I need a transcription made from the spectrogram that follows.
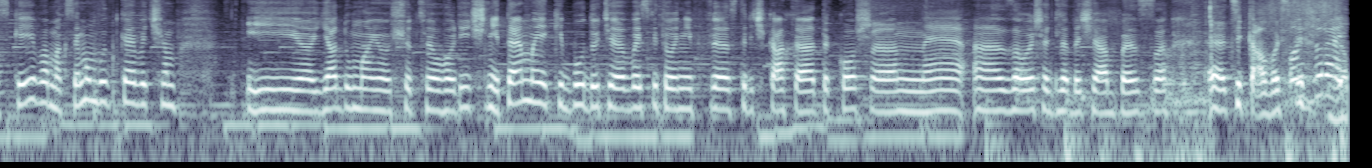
з Києва Максимом Будкевичем. І я думаю, що цьогорічні теми, які будуть е, висвітлені в стрічках, е, також е, не е, залишать глядача без е, цікавості. Ось до Я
